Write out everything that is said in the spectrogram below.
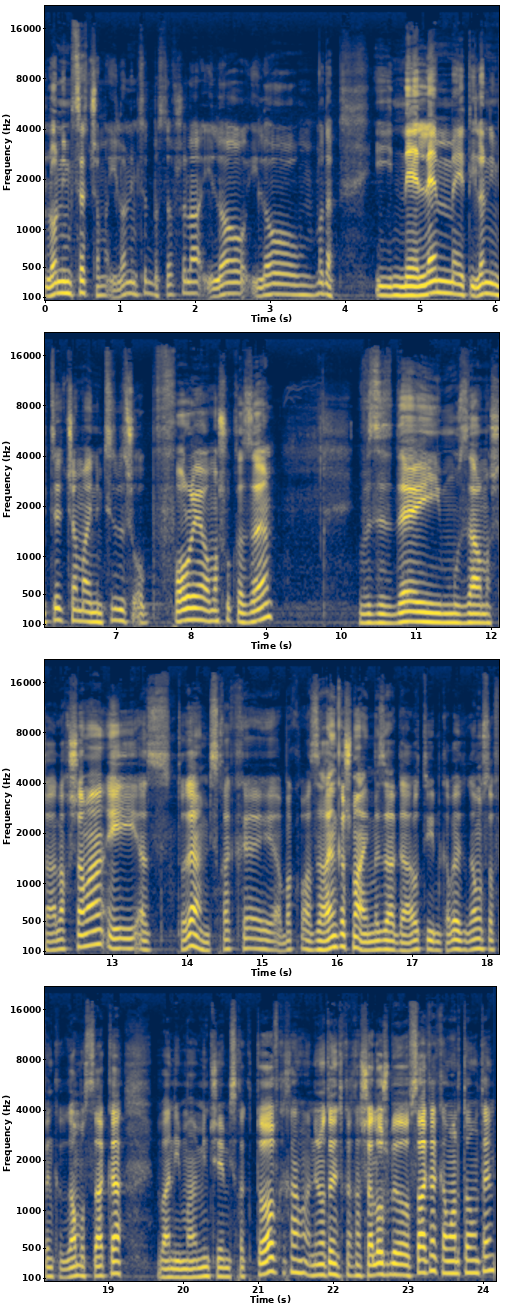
לא נמצאת שם, היא לא נמצאת בסוף שלה, היא לא, היא לא, לא יודע, היא נעלמת, היא לא נמצאת שם, היא נמצאת באיזושהי אופוריה או משהו כזה. וזה די מוזר מה שהלך שם, אז אתה יודע, המשחק הבא כבר, זרנקה שמע, עם איזה הגרלות היא מקבלת גם אוספנקה, גם אוסקה, ואני מאמין שיהיה משחק טוב ככה, אני נותן ככה שלוש באוסקה, כמה אתה נותן?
